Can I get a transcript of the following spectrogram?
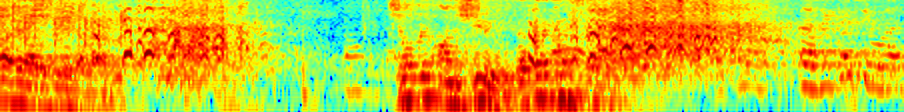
Well, here, I'll just read it out loud. Children on shoe. That's not a question. Question was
